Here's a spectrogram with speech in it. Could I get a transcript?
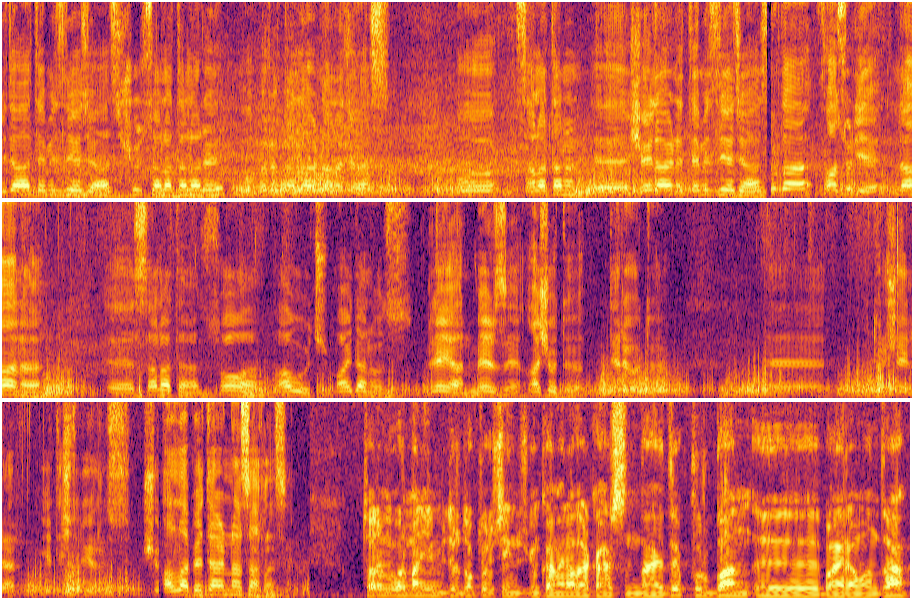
Bir daha temizleyeceğiz. Şu salataları bu kırıntılarla alacağız. Bu salatanın e, şeylerini temizleyeceğiz. Burada fasulye, lahana, e, salata, soğan, havuç, maydanoz, reyhan, merze, aşotu, dereotu e, bu tür şeyler yetiştiriyoruz. Şu, Allah beterinden saklasın. Tarım ve Orman İl Müdürü Doktor Hüseyin Düzgün kameralar karşısındaydı. Kurban e, bayramında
